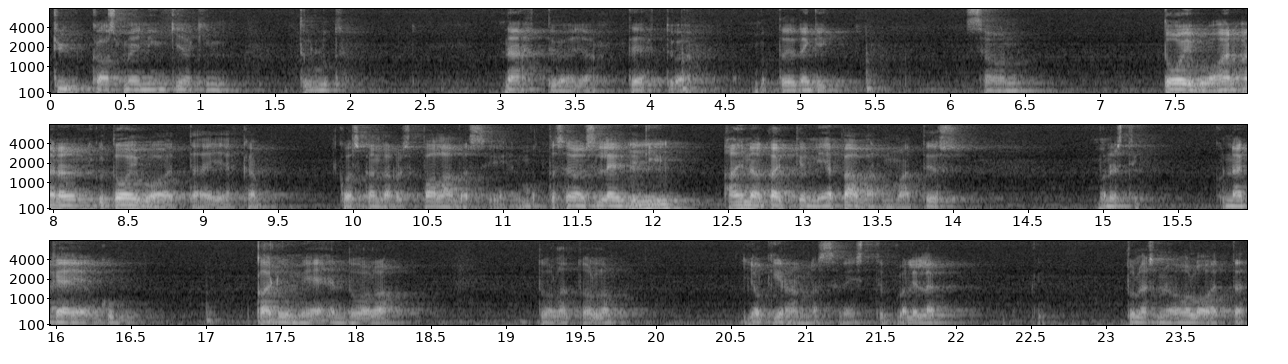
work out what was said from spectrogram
kyykkausmeininkiäkin tullut nähtyä ja tehtyä, mutta jotenkin se on toivoa, aina, aina niin kuin toivoa, että ei ehkä koskaan tarvitsisi palata siihen, mutta se on silleen mm. aina kaikki on niin epävarmaa, että jos monesti kun näkee jonkun kadumiehen tuolla, tuolla, tuolla jokirannassa, niin sitten välillä tulee sellainen olo, että,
